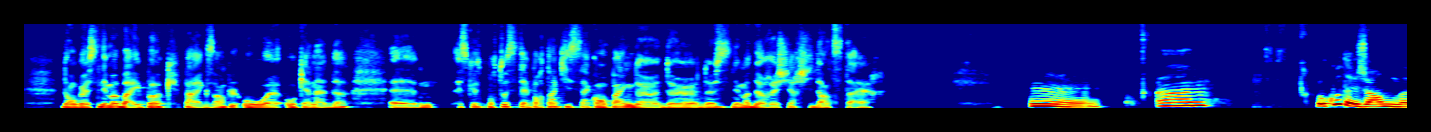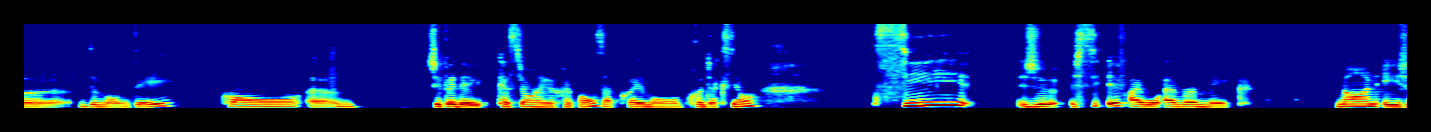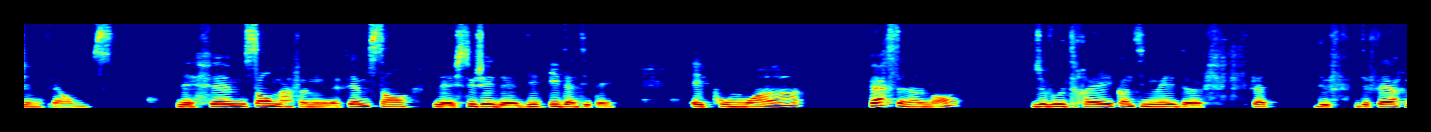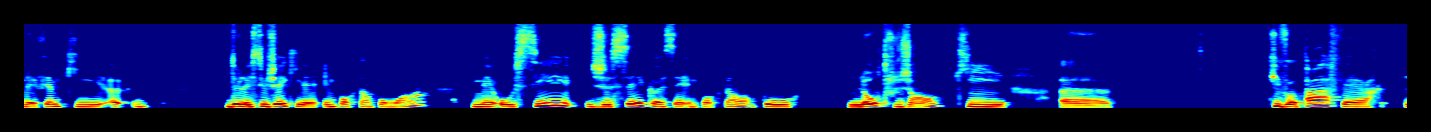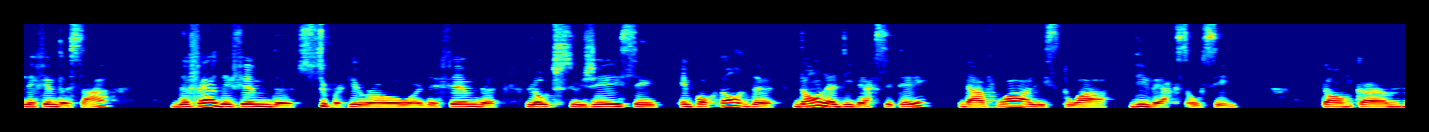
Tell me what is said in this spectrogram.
donc un cinéma BIPOC, par exemple, au, au Canada, est-ce que pour toi, c'est important qu'il s'accompagne d'un cinéma de recherche identitaire? Hmm. Um, beaucoup de gens me demandaient quand j'ai fait des questions et réponses après mon projection. Si je, si, if I will ever make non-Asian films, les films sont ma famille, les films sont les sujets d'identité. Et pour moi, personnellement, je voudrais continuer de, faire les films qui, euh, de les sujets qui est important pour moi, mais aussi je sais que c'est important pour l'autre gens qui euh, qui veut pas faire les films de ça, de faire des films de super-héros ou des films de l'autre sujet, c'est important de dans la diversité d'avoir l'histoire diverse aussi. Donc euh,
